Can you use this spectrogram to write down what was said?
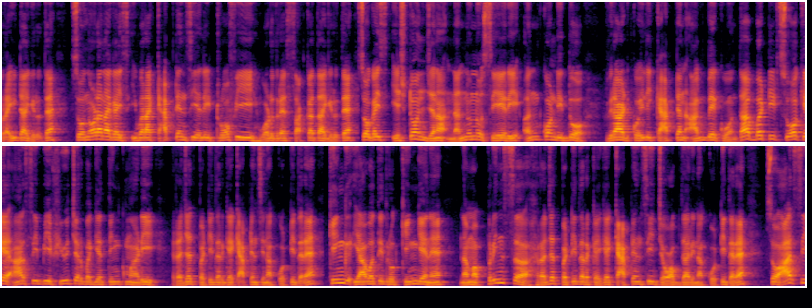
ಬ್ರೈಟ್ ಆಗಿರುತ್ತೆ. ಸೊ ನೋಡೋಣ ಗೈಸ್ ಇವರ ಕ್ಯಾಪ್ಟನ್ಸಿಯಲ್ಲಿ ಟ್ರೋಫಿ ಹೊಡೆದ್ರೆ ಸಖತ್ತಾಗಿರುತ್ತೆ. ಸೊ ಗೈಸ್ ಎಷ್ಟೊಂದು ಜನ ನನ್ನನ್ನು ಸೇರಿ ಅಂದ್ಕೊಂಡಿದ್ದು ವಿರಾಟ್ ಕೊಹ್ಲಿ ಕ್ಯಾಪ್ಟನ್ ಆಗಬೇಕು ಅಂತ but it's okay R C B future ಬಗ್ಗೆ ಥಿಂಕ್ ಮಾಡಿ ರಜತ್ ಪಟ್ಟಿದರ್ಗೆ ಕ್ಯಾಪ್ಟನ್ಸಿನ ಕೊಟ್ಟಿದ್ದಾರೆ. ಕಿಂಗ್ ಯಾವತ್ತಿದ್ರು ಕಿಂಗೇನೆ ನಮ್ಮ ಪ್ರಿನ್ಸ್ ರಜತ್ ಪಟ್ಟಿದರ ಕೈಗೆ ಕ್ಯಾಪ್ಟನ್ಸಿ ಜವಾಬ್ದಾರಿನ ಕೊಟ್ಟಿದ್ದಾರೆ. ಸೊ ಆರ್ ಸಿ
